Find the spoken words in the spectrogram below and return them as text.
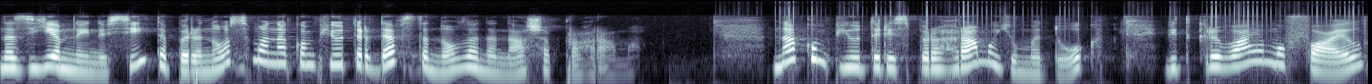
на з'ємний носій та переносимо на комп'ютер, де встановлена наша програма. На комп'ютері з програмою Медок відкриваємо файл,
